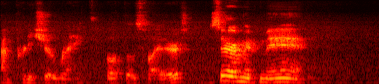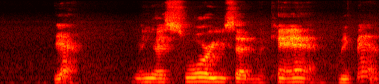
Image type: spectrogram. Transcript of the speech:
I'm pretty sure, ranked. Both those fighters. Sarah McMahon. Yeah. I mean, I swore you said McCann. McMahon.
